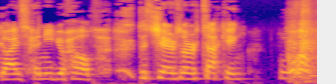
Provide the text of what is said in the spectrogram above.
Guys, I need your help. The chairs are attacking. Whoa.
